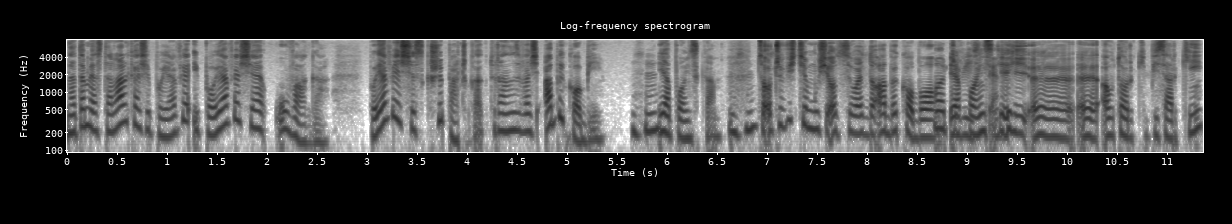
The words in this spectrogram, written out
Natomiast ta lalka się pojawia i pojawia się, uwaga, pojawia się skrzypaczka, która nazywa się Aby Kobi. Japońska. Co oczywiście musi odsyłać do Abe Kobo, Oczywiście. japońskiej e, e, autorki, pisarki.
